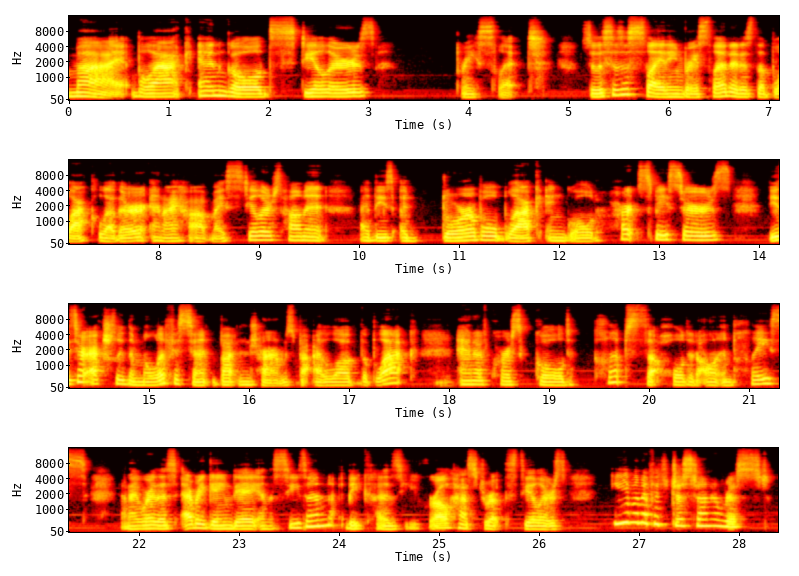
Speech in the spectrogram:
my black and gold Steelers bracelet. So this is a sliding bracelet. It is the black leather, and I have my Steelers helmet. I have these adorable black and gold heart spacers. These are actually the Maleficent button charms, but I love the black. And of course, gold clips that hold it all in place. And I wear this every game day in the season because you girl has to rep the Steelers, even if it's just on her wrist.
